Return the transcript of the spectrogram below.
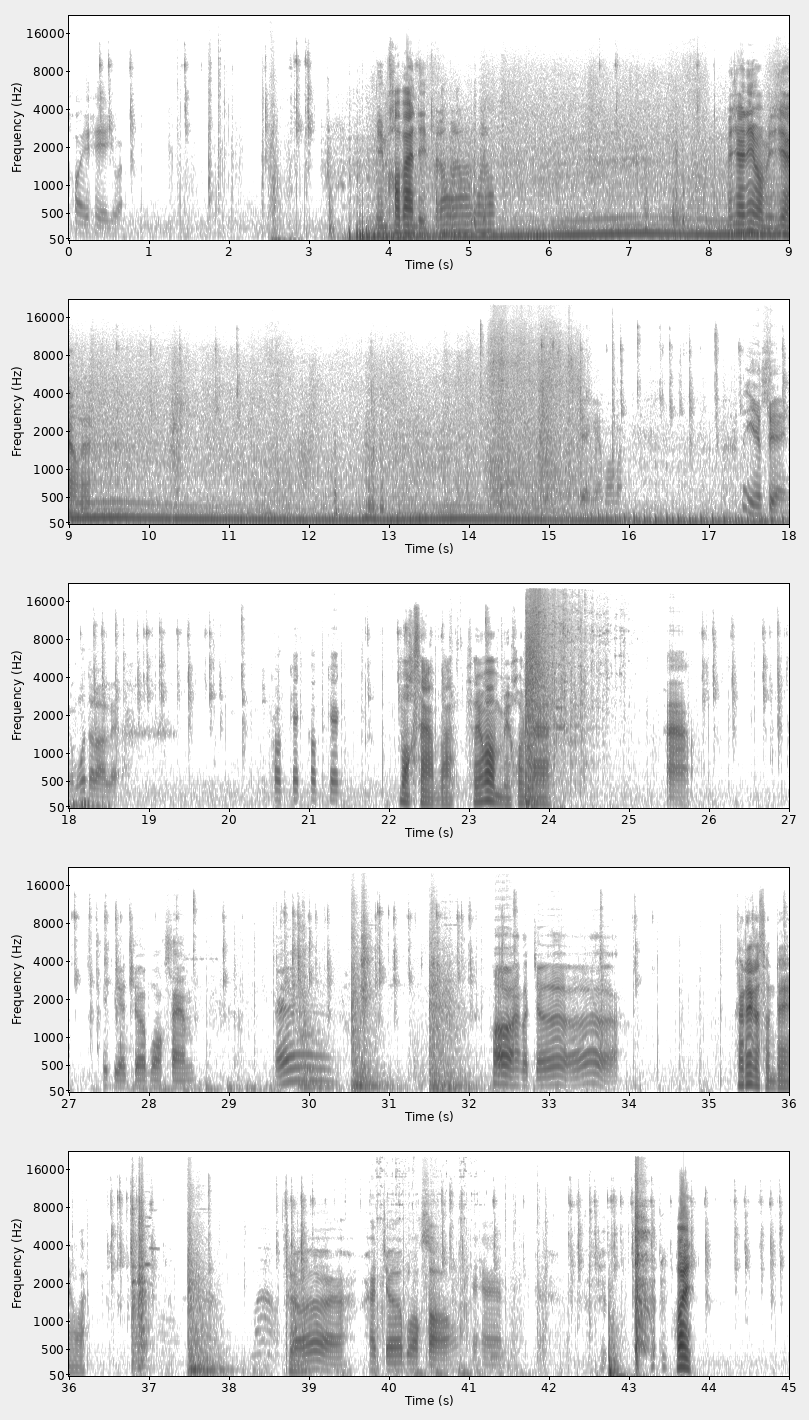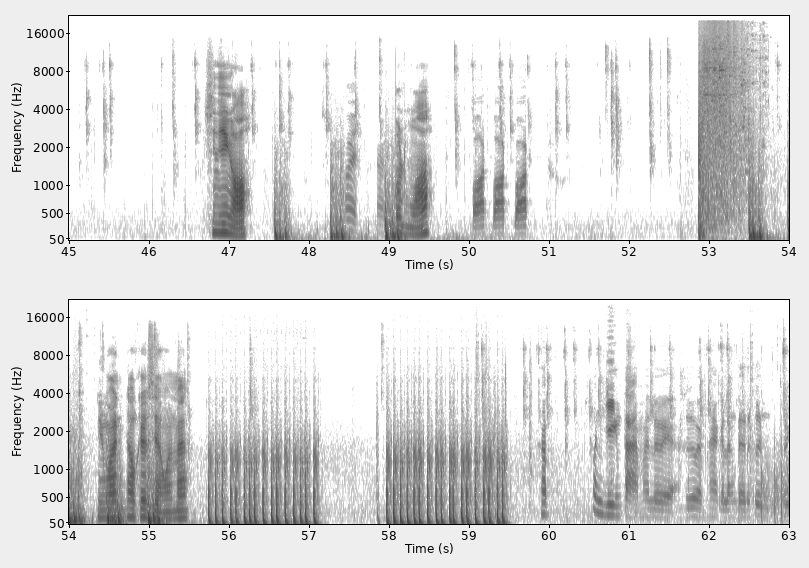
ค่อยเคอยู่อะบีมเข้าบ้านดิไปแล้วไปแล้วไปแล้วไม่ใช่นี่มันมีที่อย่างเลยเสียงเงี้ยมากมั้ยได้ยินเสียงกับมูดตลอดเลยอะก็แก๊กก็แก๊กหมวกสามปะแสดงว่ามันมีคนมาอ้าว พี่เบียร์เจอหมวกแซม เอ๊ะเออหาก็เจอ เออแล้วได้กระสุนแดงวะว้าวเถื่เออนอหาเจอหมวกสองไอแฮนเฮ้ยชินยิงเหรอเฮ้ยนั่นบนหัวบอสบอสบอสยิงมันเอาเก็บเสียงมันมามั นยิงตามมาเลยอะ คือแบบหากำลังเดินขึ้นเฮ้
